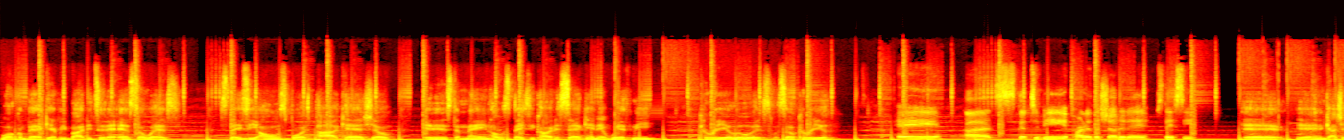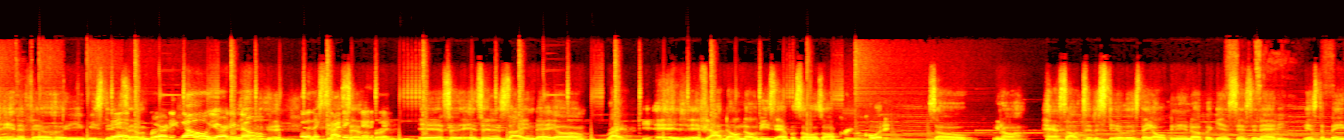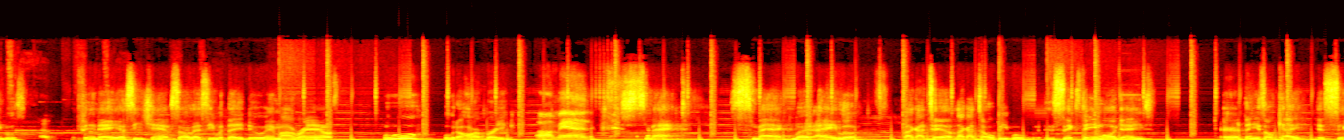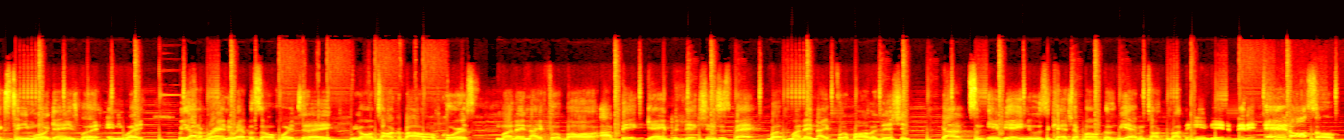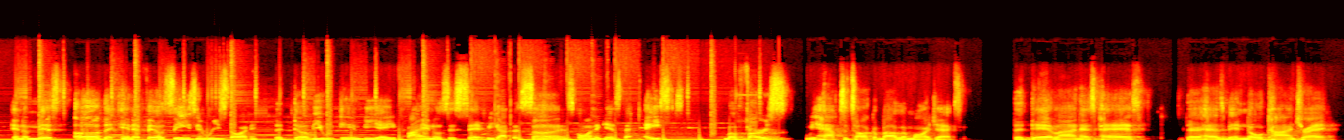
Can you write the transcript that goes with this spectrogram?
Welcome back, everybody, to the SOS Stacey Owns Sports Podcast Show. It is the main host, Stacey Carter II, and with me, Korrea Lewis. What's up, Korrea? Hey, uh, it's good to be a part of the show today, Stacey. Yeah, yeah, and got your NFL hoodie. We still Yeah, celebrating. You already know. You already know. An exciting day. celebrating. Yeah, it's a, it's an exciting day. Um, right. If if y'all don't know, these episodes are pre-recorded, so you know, hats off to the Steelers. They opening it up against Cincinnati against the Bengals, defending the AFC champ. So let's see what they do. in my Rams, ooh, ooh, the heartbreak Oh man. smacked, smacked. But hey, look, like I tell, like I told people, 16 more games. Everything's okay. It's 16 more games. But anyway, we got a brand new episode for you today. We're gonna talk about, of course, Monday Night Football. Our big game predictions is back, but Monday Night Football edition. Got some NBA news to catch up on because we haven't talked about the NBA in a minute. And also, in the midst of the NFL season restarting, the WNBA finals is set. We got the Suns going against the Aces. But first, we have to talk about Lamar Jackson. The deadline has passed. There has been no contract.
